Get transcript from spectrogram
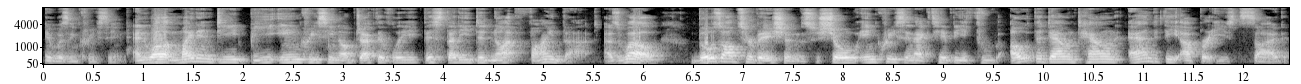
it was increasing. And while it might indeed be increasing objectively, this study did not find that. As well, those observations show increase in activity throughout the downtown and the Upper East Side,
